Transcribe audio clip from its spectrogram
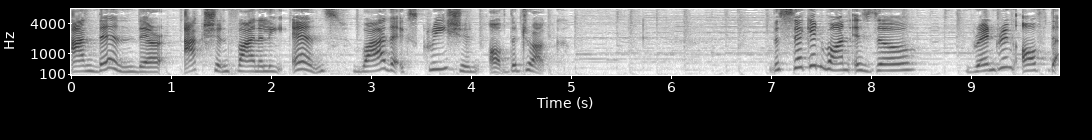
and then their action finally ends via the excretion of the drug. The second one is the rendering of the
